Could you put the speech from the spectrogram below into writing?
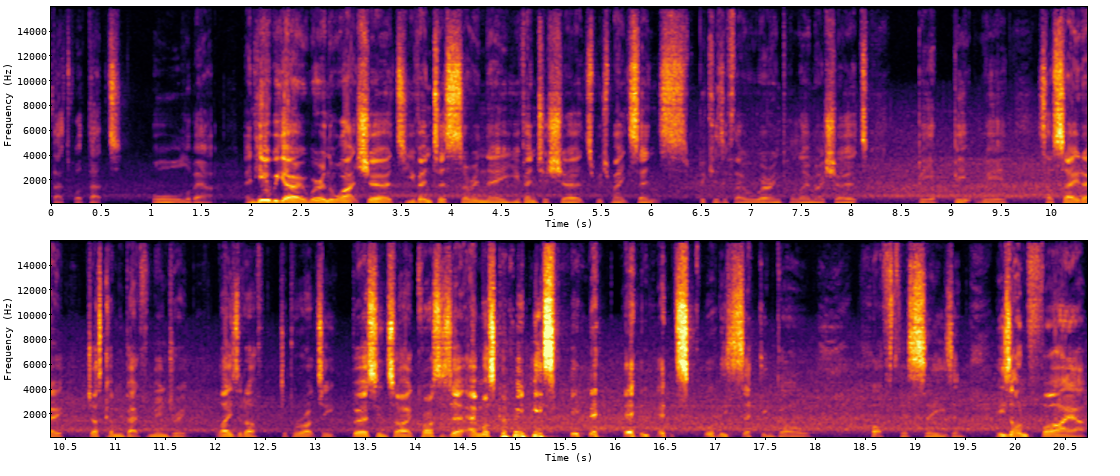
that's what that's all about. And here we go. We're in the white shirts. Juventus are in their Juventus shirts, which makes sense because if they were wearing Palermo shirts, be a bit weird. Salcedo just coming back from injury. Lays it off to Perozzi. Bursts inside, crosses it, and Mosconi's in and scored his second goal of the season. He's on fire.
